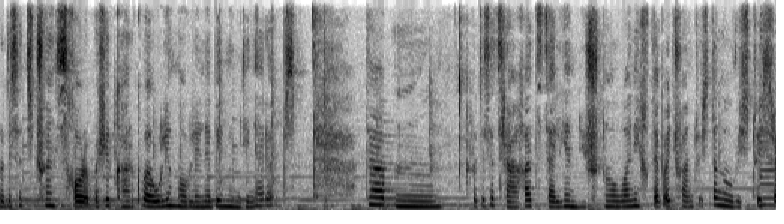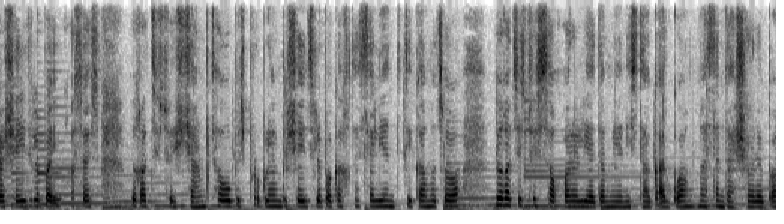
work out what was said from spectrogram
როდესაც ჩვენ ცხოვრებაში გარკვეული მოვლენები მიმდინარეობს. და მ როდესაც რაღაც ძალიან მნიშვნელოვანი ხდება ჩვენთვის და ნუ ვისთვის რა შეიძლება იყოს ეს? ვიღაცისთვის ჯანმრთელობის პრობლემები შეიძლება გახდეს ძალიან დიდი გამოწვევა. ვიღაცისთვის საყვარელი ადამიანის დაკარგვა მასთან დაშორება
